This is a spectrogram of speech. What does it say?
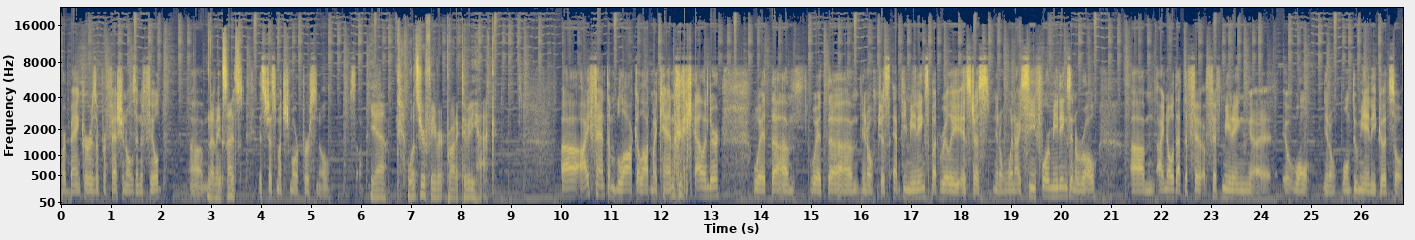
are bankers or professionals in the field. Um, that makes sense. It's, it's just much more personal. So yeah, what's your favorite productivity hack? Uh, I phantom block a lot my can calendar with um, with um, you know just empty meetings, but really it's just you know when I see four meetings in a row, um, I know that the fi- fifth meeting uh, it won't you know won't do me any good. So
